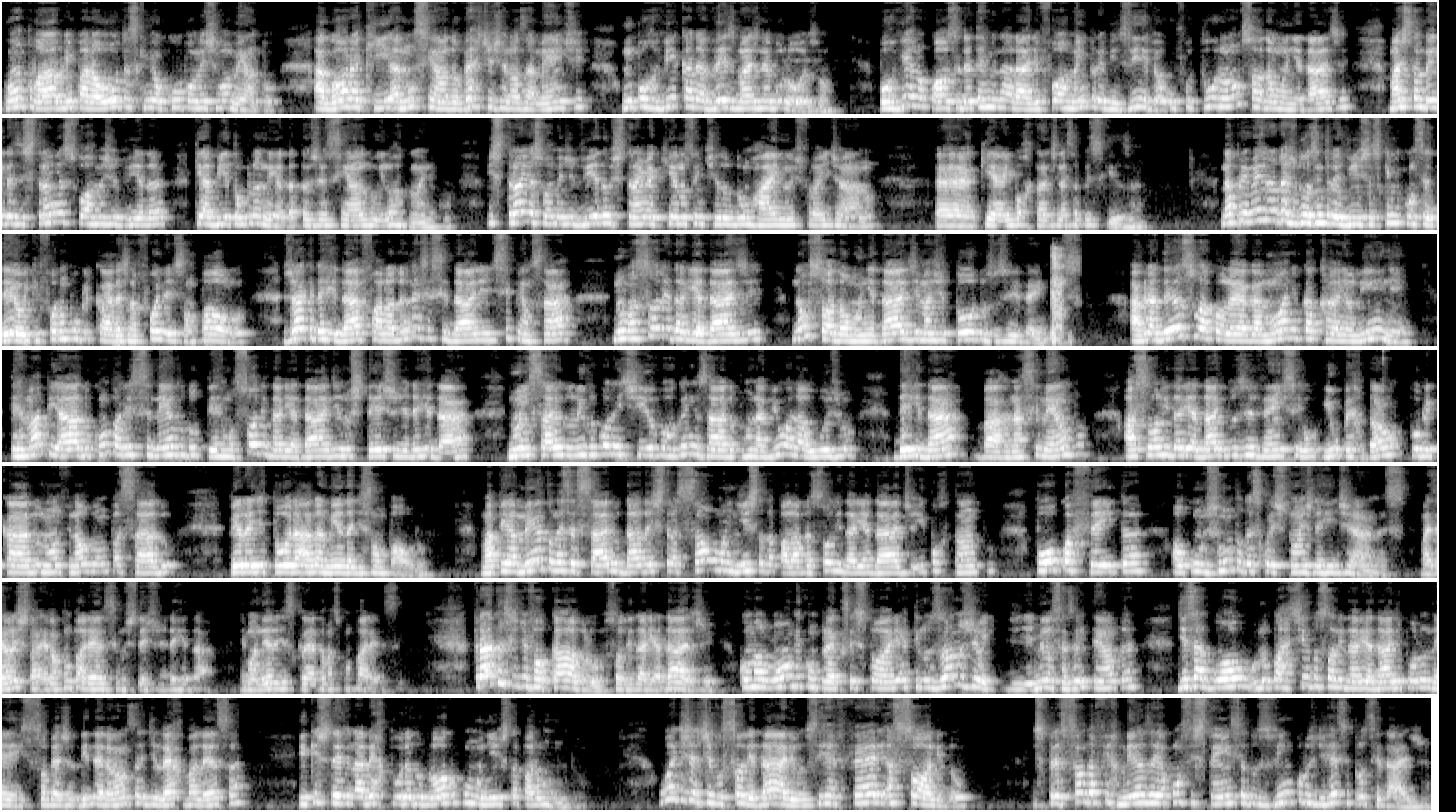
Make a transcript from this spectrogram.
quanto abrem para outras que me ocupam neste momento, agora aqui anunciando vertiginosamente um porvir cada vez mais nebuloso. Porvir no qual se determinará de forma imprevisível o futuro não só da humanidade, mas também das estranhas formas de vida que habitam o planeta, tangenciando o inorgânico. Estranhas formas de vida, o estranho aqui é no sentido de um Heimlich freudiano, é, que é importante nessa pesquisa. Na primeira das duas entrevistas que me concedeu e que foram publicadas na Folha de São Paulo, Jacques Derrida fala da necessidade de se pensar numa solidariedade não só da humanidade, mas de todos os viventes. Agradeço à colega Mônica Cagnolini ter mapeado o comparecimento do termo solidariedade nos textos de Derrida, no ensaio do livro coletivo organizado por Nabil Araújo, Derrida barra Nascimento, a solidariedade dos viventes e o perdão, publicado no final do ano passado pela editora Alameda de São Paulo. Mapeamento necessário dada a extração humanista da palavra solidariedade e, portanto, pouco afeita ao conjunto das questões derridianas. Mas ela, está, ela comparece nos textos de Derrida, de maneira discreta, mas comparece. Trata-se de vocábulo, solidariedade, com uma longa e complexa história que, nos anos de, de 1980, desaguou no Partido Solidariedade Polonês, sob a liderança de Lech Walesa, e que esteve na abertura do Bloco Comunista para o mundo. O adjetivo solidário se refere a sólido, expressando a firmeza e a consistência dos vínculos de reciprocidade.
